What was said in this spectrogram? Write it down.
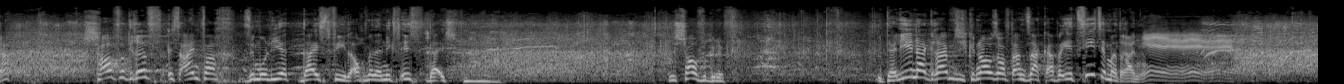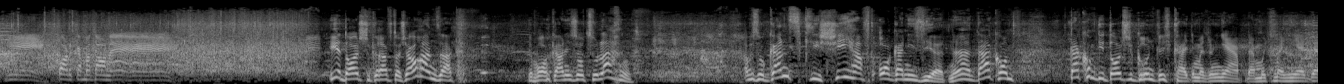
Ja? Schaufelgriff ist einfach simuliert, da ist viel. Auch wenn da nichts ist, da ist viel. Das ist Schaufelgriff. Italiener greifen sich genauso oft an den Sack, aber ihr zieht immer dran. Porca Madonna. Ihr Deutschen greift euch auch an den Sack. Ihr braucht gar nicht so zu lachen. Aber so ganz klischeehaft organisiert, ne? Da kommt, da kommt die deutsche Gründlichkeit immer so, ja, da muss man hier, da,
